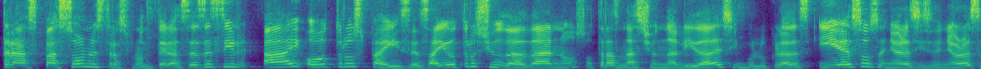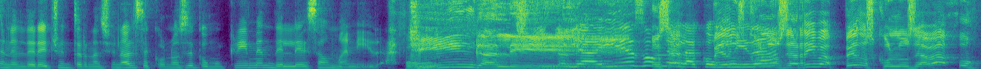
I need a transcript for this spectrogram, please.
traspasó nuestras fronteras. Es decir, hay otros países, hay otros ciudadanos, otras nacionalidades involucradas y eso, señoras y señores, en el derecho internacional se conoce como crimen de lesa humanidad. Chingale. Y ahí es donde O sea, la Pedos comunidad- con los de arriba, pedos con los de abajo.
